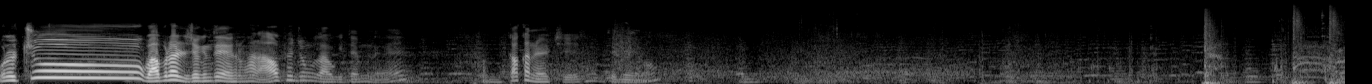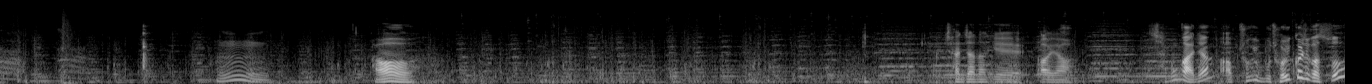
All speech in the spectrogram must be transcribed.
오늘 쭉 마블할 예정인데 그럼 한 9편 정도 나오기 때문에 깎아낼지 생각이 되네요 음. 아우. 잔잔하게 아야 잡은 거 아니야? 아 저기 뭐 저기까지 갔어?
